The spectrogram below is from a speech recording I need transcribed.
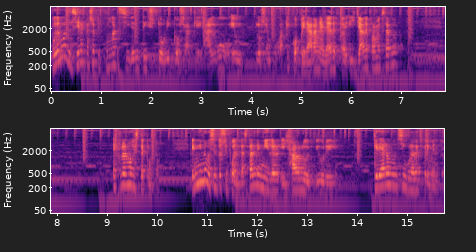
¿Podemos decir acaso que fue un accidente histórico, o sea, que algo em, los empujó a que cooperaran allá eh, y ya de forma externa? Exploremos este punto. En 1950, Stanley Miller y Harold Urey crearon un singular experimento.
